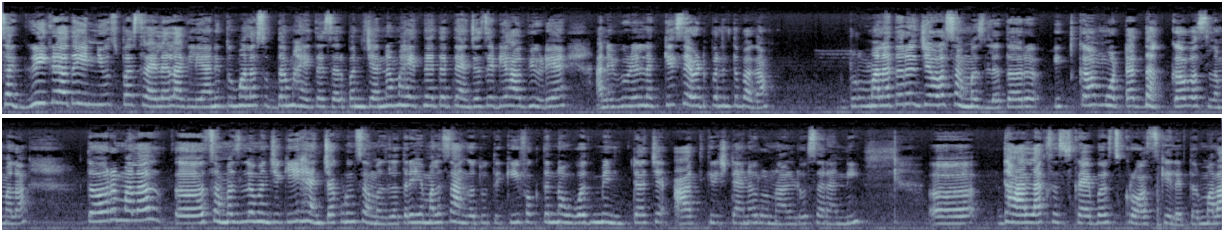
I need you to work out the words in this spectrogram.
सगळीकडे आता ही न्यूज पसरायला लागली आणि तुम्हाला सुद्धा माहीत असेल पण ज्यांना माहीत नाही तर त्यांच्यासाठी हा व्हिडिओ आहे आणि व्हिडिओ नक्कीच शेवटपर्यंत बघा. तर मला तर जेव्हा समजलं तर इतका मोठा धक्का बसला मला. तर मला समजलं म्हणजे की ह्यांच्याकडून समजलं. तर हे मला सांगत होते की फक्त नव्वद मिनिटाच्या आत क्रिस्टियानो रोनाल्डो सरांनी दहा लाख सबस्क्रायबर्स क्रॉस केले तर मला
